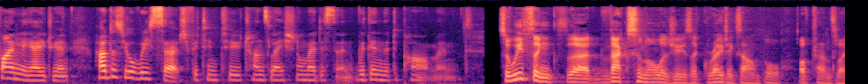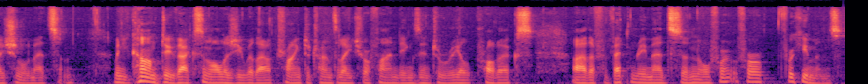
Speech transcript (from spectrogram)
Finally, Adrian, how does your research fit into translational medicine within the department? So, we think that vaccinology is a great example of translational medicine. I mean, you can't do vaccinology without trying to translate your findings into real products, either for veterinary medicine or for, for, for humans.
